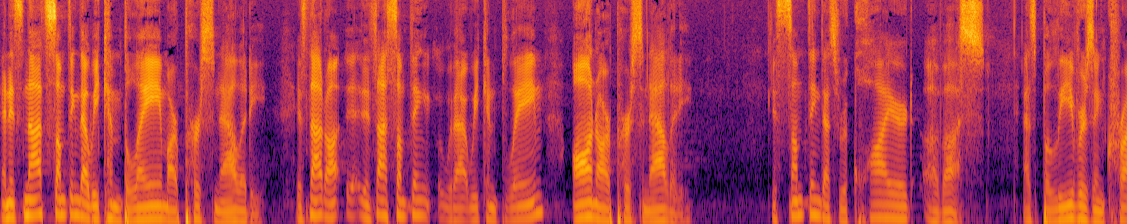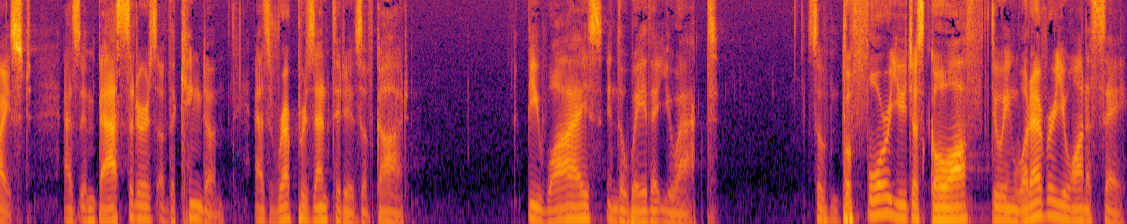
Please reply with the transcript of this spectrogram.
And it's not something that we can blame our personality. It's not, it's not something that we can blame on our personality. It's something that's required of us as believers in Christ, as ambassadors of the kingdom, as representatives of God. Be wise in the way that you act. So before you just go off doing whatever you want to say,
